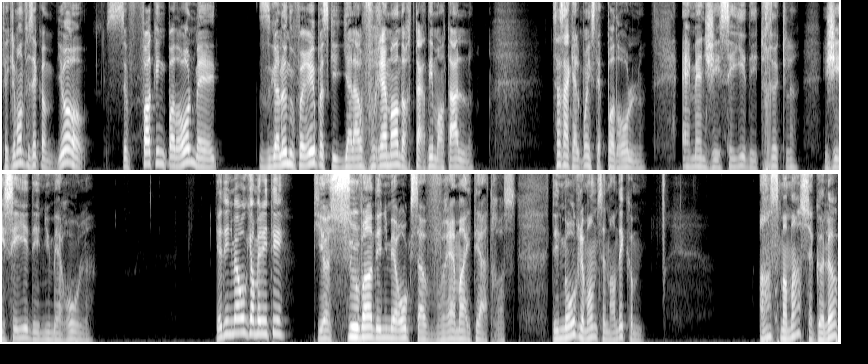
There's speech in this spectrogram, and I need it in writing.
Fait que le monde faisait comme Yo, c'est fucking pas drôle, mais ce gars-là nous ferait parce qu'il a l'air vraiment de retardé mental. Ça, c'est à quel point que c'était pas drôle. là. Hey man, j'ai essayé des trucs, là. J'ai essayé des numéros, là. Il y a des numéros qui ont été. Il y a souvent des numéros qui ça a vraiment été atroce. Des numéros que le monde se demandait comme En ce moment, ce gars-là,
